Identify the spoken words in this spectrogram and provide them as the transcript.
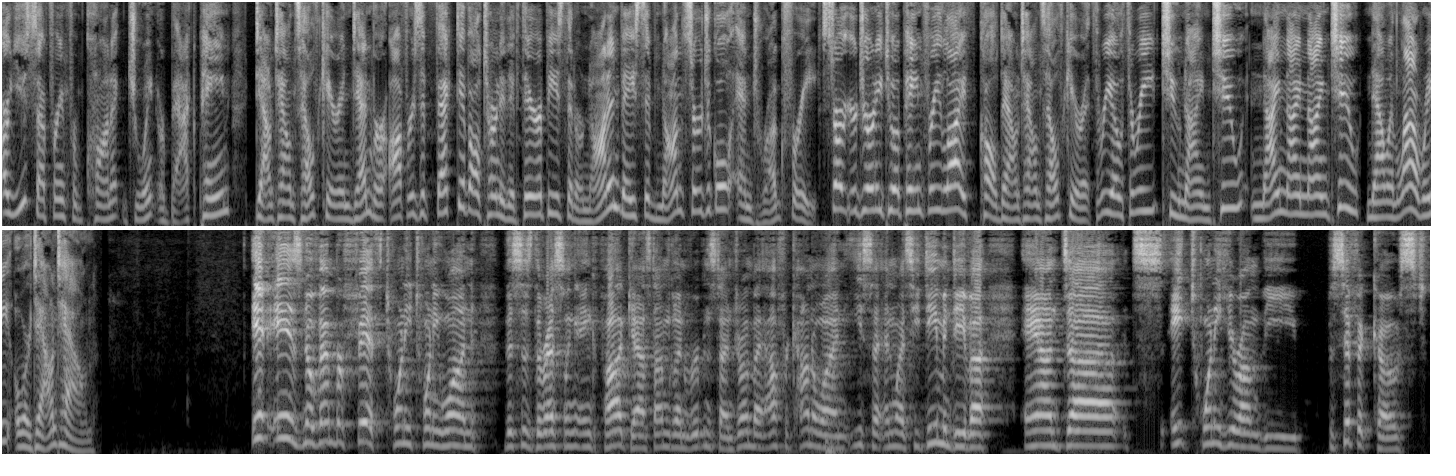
Are you suffering from chronic joint or back pain? Downtown's Healthcare in Denver offers effective alternative therapies that are non invasive, non surgical, and drug free. Start your journey to a pain free life. Call Downtown's Healthcare at 303 292 9992, now in Lowry or downtown. It is November 5th, 2021. This is the Wrestling Inc. podcast. I'm Glenn Rubenstein, joined by Alfred Konuwa and Isa NYC Demon Diva. And uh, it's 820 here on the Pacific Coast.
